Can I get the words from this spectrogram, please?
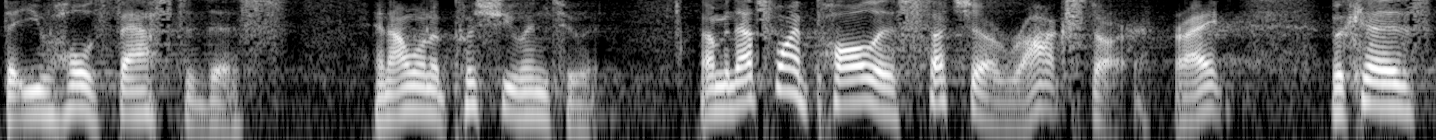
that you hold fast to this. And I want to push you into it. I mean, that's why Paul is such a rock star, right? Because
